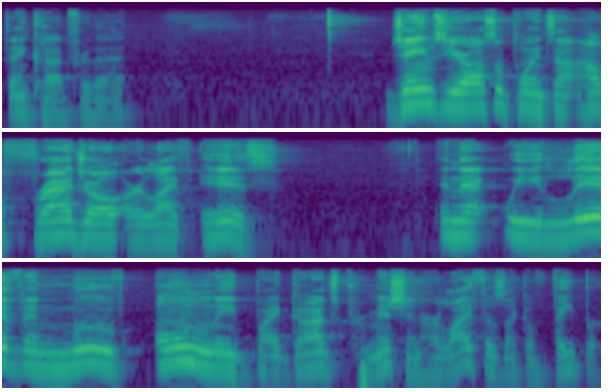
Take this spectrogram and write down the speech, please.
Thank God for that. James here also points out how fragile our life is and that we live and move only by God's permission. Our life is like a vapor.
